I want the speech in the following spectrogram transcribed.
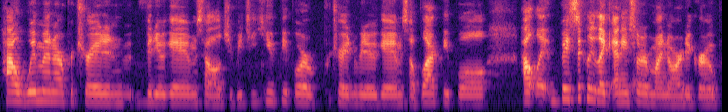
how women are portrayed in video games, how LGBTQ people are portrayed in video games, how black people, how like basically like any sort of minority group.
